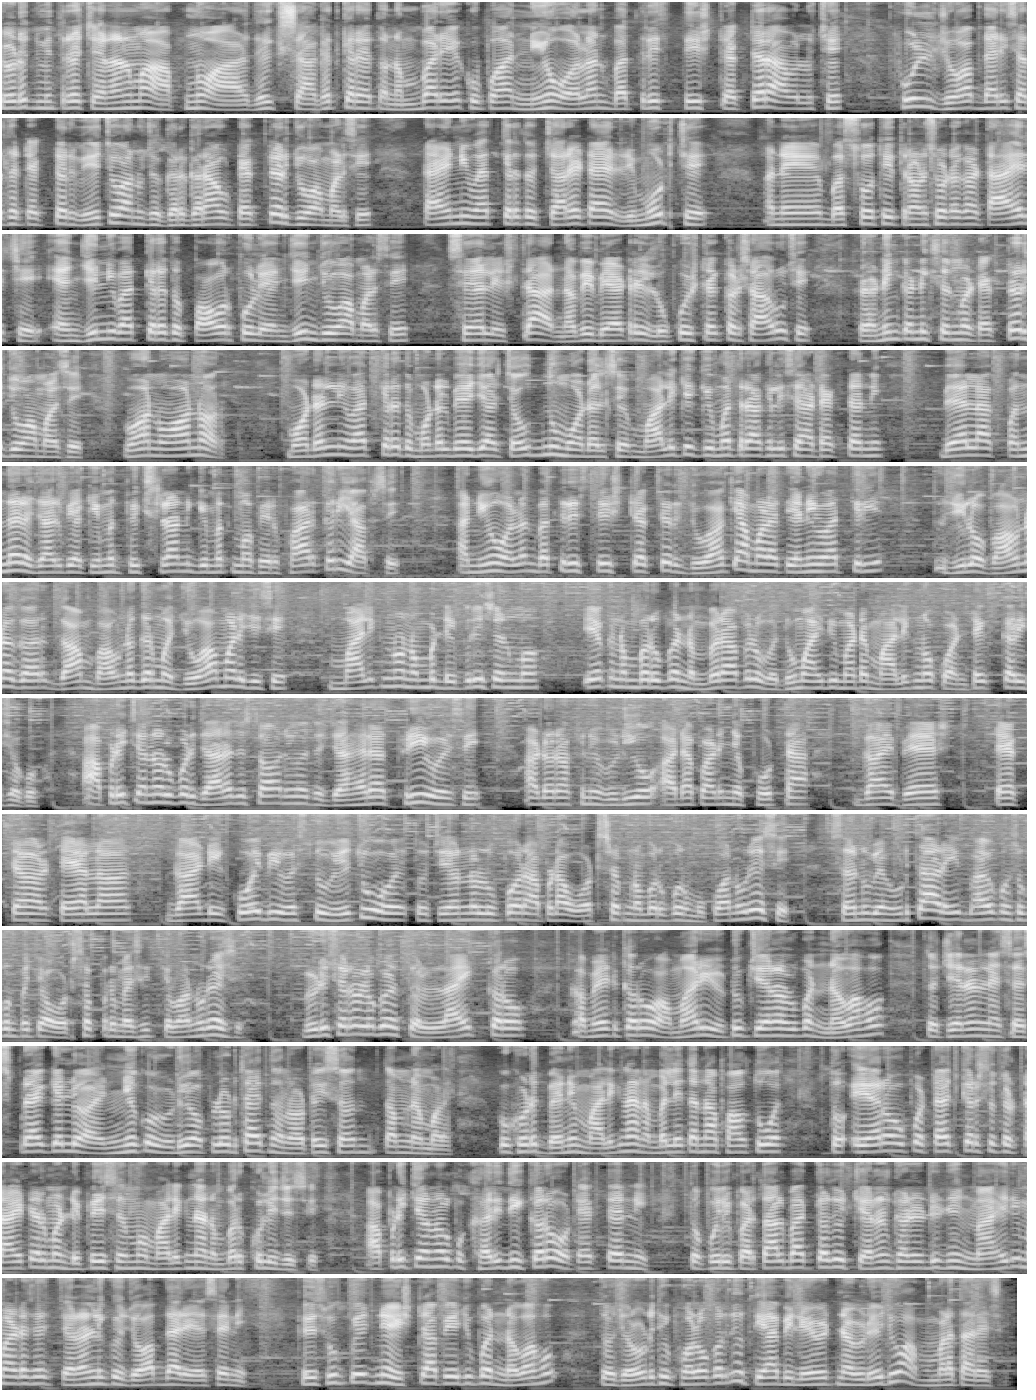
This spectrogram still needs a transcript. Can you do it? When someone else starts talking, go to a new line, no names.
ખેડૂત મિત્ર ચેનલમાં આપનું હાર્દિક સ્વાગત કરે. તો નંબર એક ઉપર ન્યૂ ઓલન બત્રીસ ત્રીસ ટ્રેક્ટર આવેલું છે. ફૂલ જવાબદારી સાથે ટ્રેક્ટર વેચવાનું છે. ઘરઘરાવ ટ્રેક્ટર જોવા મળશે. ટાયરની વાત કરીએ તો ચારે ટાયર રિમોટ છે અને બસોથી ત્રણસો ટકા ટાયર છે. એન્જિનની વાત કરીએ તો પાવરફુલ એન્જિન જોવા મળશે. સેલ સ્ટાર, નવી બેટરી લુકુસ ટ્રેક્ટર સારું છે. રનિંગ કન્ડિશનમાં ટ્રેક્ટર જોવા મળશે. વન ઓનર મોડલની વાત કરીએ તો મોડલ બે હજાર ચૌદનું મોડલ છે. માલિકે કિંમત રાખેલી છે આ ટ્રેક્ટરની બે લાખ પંદર હજાર રૂપિયા કિંમત ફિક્સરાની કિંમતમાં ફેરફાર કરી આપશે. આ ન્યૂ હલન બત્રીસ ત્રીસ ટ્રેક્ટર જોવા ક્યાં મળે તેની વાત કરીએ તો જિલ્લો ભાવનગર, ગામ ભાવનગરમાં જોવા મળી જશે. માલિકનો નંબર ડિપ્રેશનમાં એક નંબર ઉપર નંબર આપેલો. વધુ માહિતી માટે માલિકનો કોન્ટેક્ટ કરી શકો. આપણી ચેનલ ઉપર જાહેરાત થવાની હોય તો જાહેરાત ફ્રી હોય છે. આડો રાખીને વીડિયો આડા પાડીને ફોટા, ગાય, ભેંસ ટ્રેક્ટર, ટેલર, ગાડી, કોઈ બી વસ્તુ વેચવું હોય તો ચેનલ ઉપર આપણા વોટ્સએપ નંબર ઉપર મૂકવાનું રહેશે. સનુ બે હુડતાળી, બાવીસ પસોકોન પચાસ વોટ્સએપ પર મેસેજ કરવાનું રહેશે. વીડિયો સારો લાગ્યો તો લાઇક કરો કમેન્ટ કરો, અમારી યુટ્યુબ ચેનલ ઉપર નવા હો તો ચેનલને સબસ્ક્રાઈબ કરી લો, અન્ય કોઈ વીડિયો અપલોડ થાય તો નોટિફિકેશન તમને મળે. કોઈ ખેડૂત ભાઈને માલિકના નંબર લેતા ના ફાવતું હોય તો એરો ઉપર ટચ કરશો તો ટાઇટલમાં ડિપ્રેશનમાં માલિકના નંબર ખુલી જશે. આપણી ચેનલ પર ખરીદી કરો ટ્રેક્ટરની તો પૂરી પડતાલ બાદ કરજો. ચેનલ ખરીદીની માહિતી માટે છે ચેનલની કોઈ જવાબદારી હશે નહીં. ફેસબુક પેજ ને ઇન્સ્ટા પેજ ઉપર નવા હો, તો જરૂરથી ફોલો કરજો. ત્યાં બી લેવેટના વીડિયો જોવા મળતા રહેશે.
